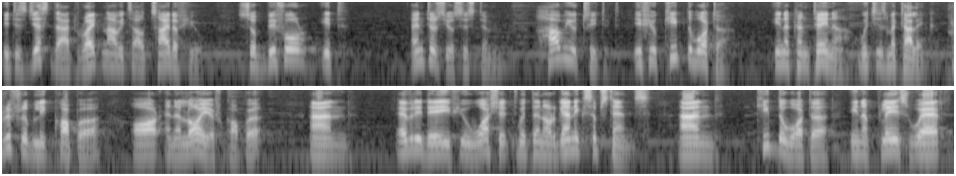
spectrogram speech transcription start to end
It is just that right now it's outside of you. So before it enters your system, how you treat it? If you keep the water in a container which is metallic, preferably copper or an alloy of copper, and every day if you wash it with an organic substance and keep the water in a place where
